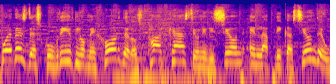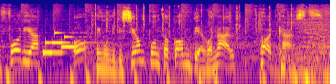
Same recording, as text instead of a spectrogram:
Puedes descubrir lo mejor de los podcasts de Univisión en la aplicación de Euforia o en univision.com diagonal podcasts.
